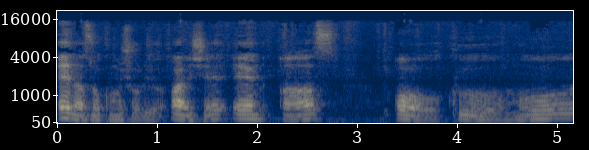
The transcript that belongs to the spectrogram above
en az okumuş oluyor. Ayşe en az okumuştur.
